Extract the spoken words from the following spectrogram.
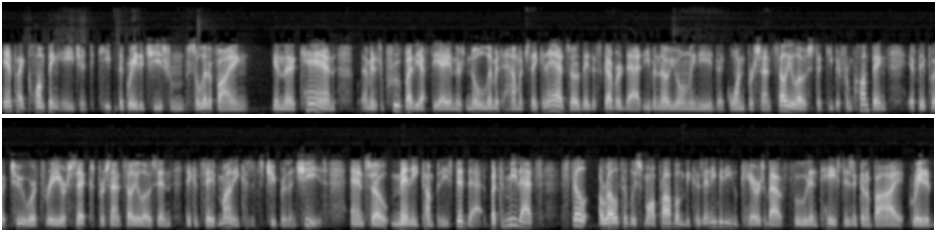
anti-clumping agent to keep the grated cheese from solidifying in the can, I mean, it's approved by the FDA and there's no limit to how much they can add. So they discovered that even though you only need like 1% cellulose to keep it from clumping, if they put 2 or 3 or 6% cellulose in, they could save money because it's cheaper than cheese. And so many companies did that. But to me, that's still a relatively small problem because anybody who cares about food and taste isn't going to buy grated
